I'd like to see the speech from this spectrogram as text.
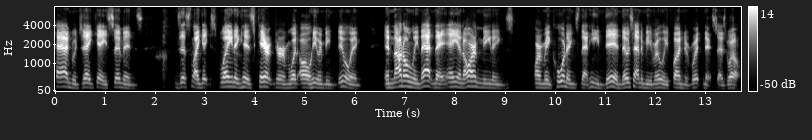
had with J.K. Simmons, just like explaining his character and what all he would be doing. And not only that, the ADR meetings or recordings that he did, those had to be really fun to witness as well.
